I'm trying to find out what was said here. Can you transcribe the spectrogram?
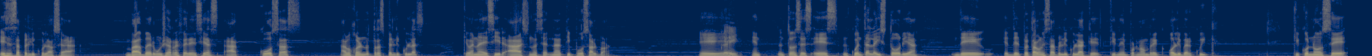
es esa película, o sea, va a haber muchas referencias a cosas, a lo mejor en otras películas, que van a decir, ah, es una escena tipo Saltburn. Eh, en- entonces es cuenta la historia de, del protagonista de la película que tiene por nombre Oliver Quick, que conoce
